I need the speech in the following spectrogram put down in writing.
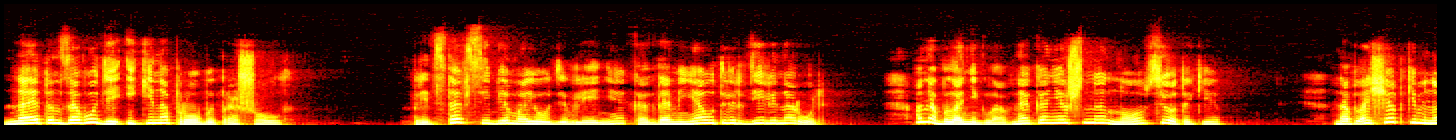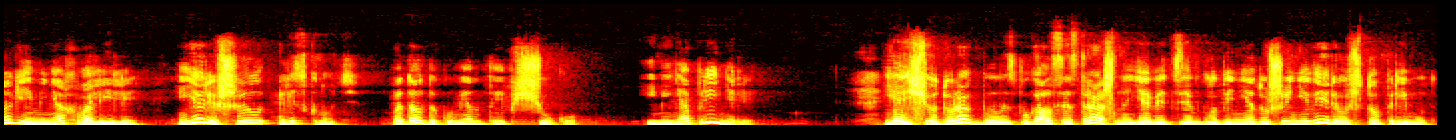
На этом заводе и кинопробы прошел. Представь себе мое удивление, когда меня утвердили на роль. Она была не главная, конечно, но все-таки. На площадке многие меня хвалили, и я решил рискнуть. Подал документы в «Щуку», и меня приняли. Я еще дурак был, испугался страшно, я ведь в глубине души не верил, что примут.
